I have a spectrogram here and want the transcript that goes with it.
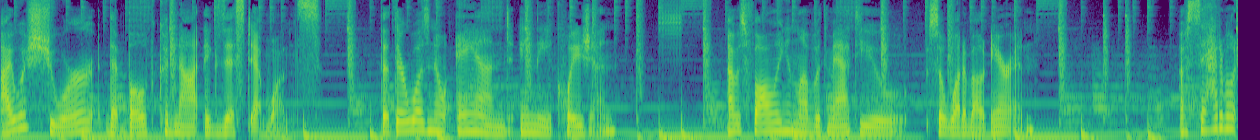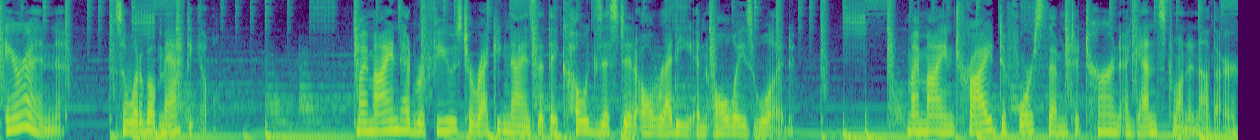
I was sure that both could not exist at once, that there was no and in the equation. I was falling in love with Matthew, so what about Aaron? I was sad about Aaron, so what about Matthew? My mind had refused to recognize that they coexisted already and always would. My mind tried to force them to turn against one another.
